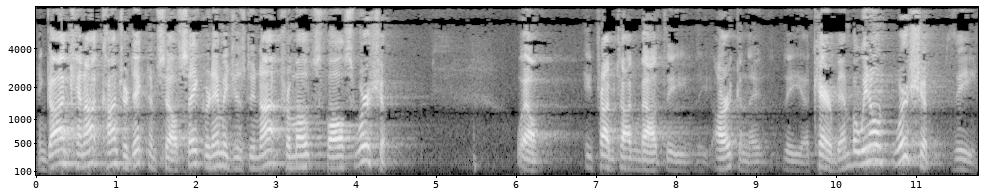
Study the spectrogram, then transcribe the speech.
And God cannot contradict himself. Sacred images do not promote false worship. Well, he's probably talking about the, the ark and the, the uh, cherubim, but we don't worship the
